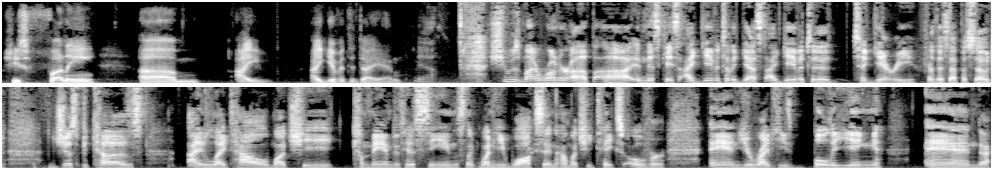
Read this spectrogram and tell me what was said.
She's funny. Um, I I give it to Diane. Yeah. She was my runner up. Uh, in this case, I gave it to the guest. I gave it to, to Gary for this episode just because I liked how much he commanded his scenes. Like when he walks in, how much he takes over. And you're right, he's bullying and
